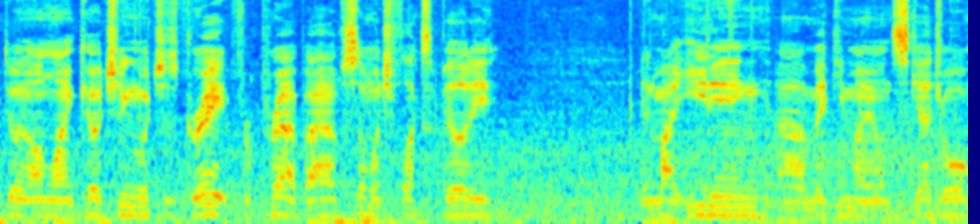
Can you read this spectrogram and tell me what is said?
doing online coaching, which is great for prep. I have so much flexibility in my eating, uh, making my own schedule,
